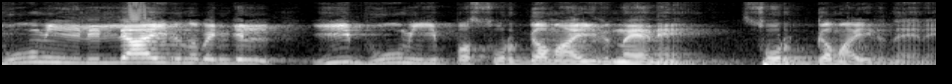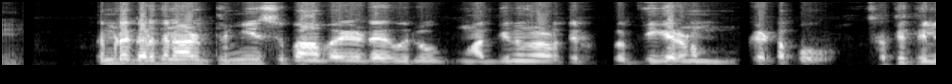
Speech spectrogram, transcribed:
ഭൂമിയിൽ ഇല്ലായിരുന്നുവെങ്കിൽ ഈ ഭൂമി ഇപ്പൊ സ്വർഗമായിരുന്നേനെ സ്വർഗമായിരുന്നേനെ നമ്മുടെ കർദിനാൾ ക്രിമീസ് ബാബയുടെ ഒരു മാധ്യമങ്ങൾ നടത്തിയ പ്രതികരണം കേട്ടപ്പോൾ സത്യത്തിൽ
